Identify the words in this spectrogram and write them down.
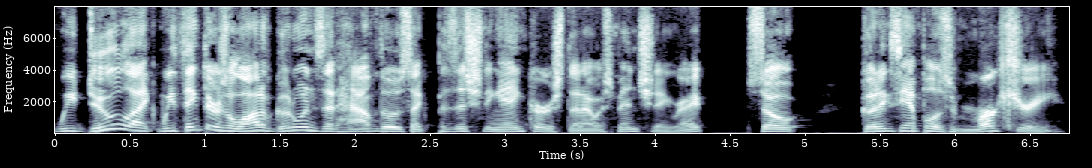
We do like, we think there's a lot of good ones that have those like positioning anchors that I was mentioning, right? So, good example is Mercury.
